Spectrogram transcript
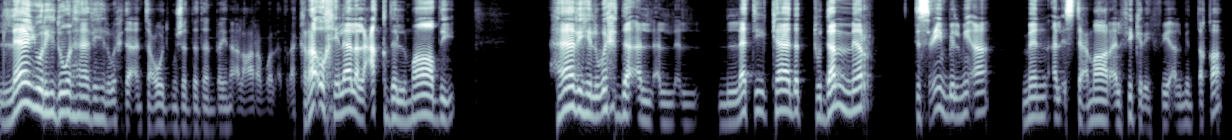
لا يريدون هذه الوحدة أن تعود مجددا بين العرب والاتراك رأوا خلال العقد الماضي هذه الوحدة ال- ال- التي كادت تدمر 90% من الاستعمار الفكري في المنطقة.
